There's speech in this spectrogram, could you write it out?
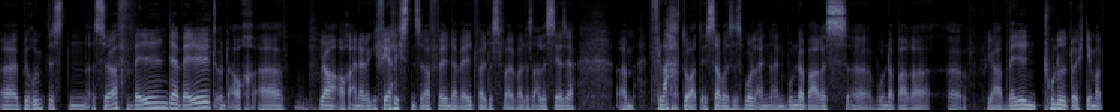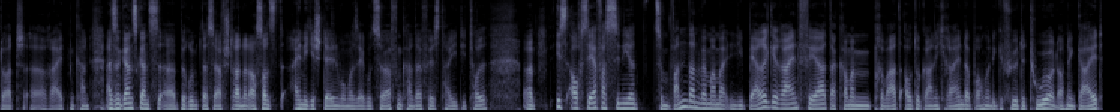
äh, berühmtesten Surfwellen der Welt und auch, äh, ja, auch einer der gefährlichsten Surfwellen der Welt, weil das, weil, weil das alles sehr, sehr ähm, flach dort ist, aber es ist wohl ein, ein wunderbares, äh, wunderbarer äh, ja, Wellentunnel, durch den man dort äh, reiten kann. Also ein ganz, ganz äh, berühmter Surfstrand und auch sonst einige Stellen, wo man sehr gut surfen kann. Dafür ist Tahiti toll. Äh, ist auch sehr faszinierend zum Wandern, wenn man mal in die Berge reinfährt. Da kann man mit dem Privatauto gar nicht rein. Da braucht man eine geführte Tour und auch einen Guide.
